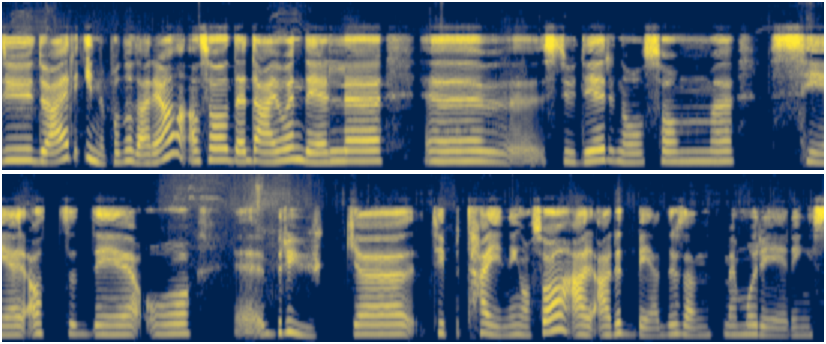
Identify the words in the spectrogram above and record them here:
du, du, er inne på noe der, ja. Altså, det, det er jo en del eh, studier nå som uh, ser at det å bruke type tegning også er, er et bedre sånn memorerings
